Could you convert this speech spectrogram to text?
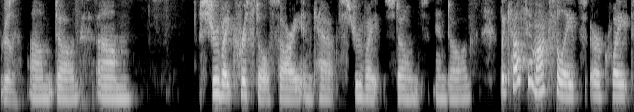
really um, dogs. Um, struvite crystals, sorry, in cats, struvite stones in dogs. But calcium oxalates are quite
